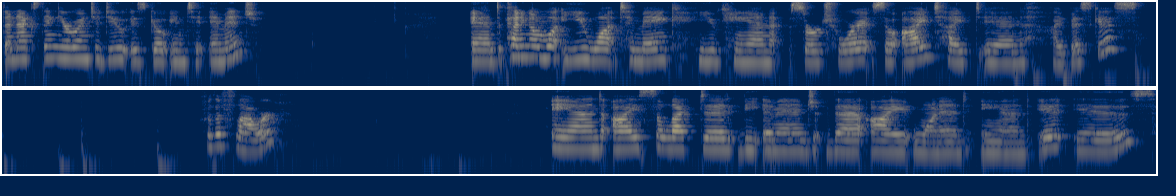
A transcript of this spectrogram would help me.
The next thing you're going to do is go into image. And depending on what you want to make, you can search for it. So I typed in hibiscus for the flower and I selected the image that I wanted and it is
